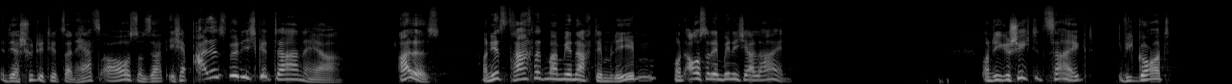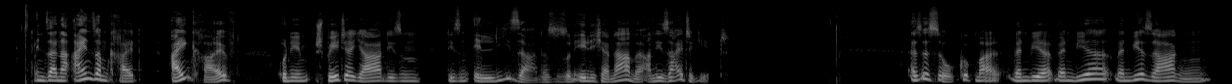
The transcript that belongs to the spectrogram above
der schüttet jetzt sein Herz aus und sagt, ich habe alles für dich getan, Herr. Alles. Und jetzt trachtet man mir nach dem Leben und außerdem bin ich allein. Und die Geschichte zeigt, wie Gott in seiner Einsamkeit eingreift und ihm später ja diesem, diesen Elisa, das ist so ein ähnlicher Name, an die Seite gibt. Es ist so, guck mal, wenn wir, wenn wir, wenn wir sagen,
